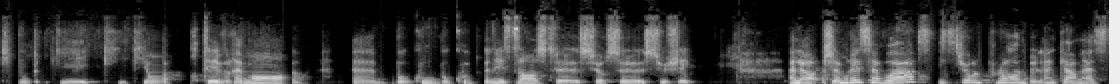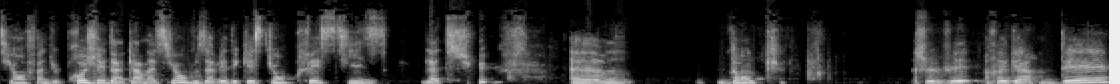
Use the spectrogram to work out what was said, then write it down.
qui, ont apporté vraiment euh, beaucoup, beaucoup de connaissances euh, sur ce sujet. Alors, j'aimerais savoir si sur le plan de l'incarnation, enfin du projet d'incarnation, vous avez des questions précises là-dessus. Donc, je vais regarder.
